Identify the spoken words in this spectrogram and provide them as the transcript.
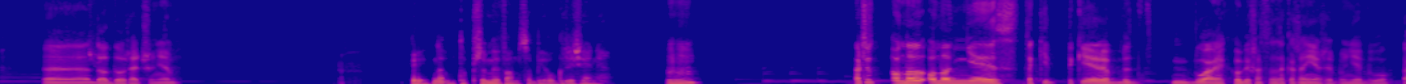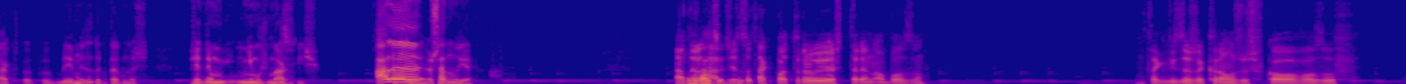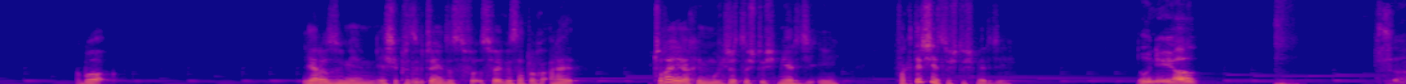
e, do, do rzeczy, nie? Okej, no to przemywam sobie ugryzienie. Mhm. Znaczy, ono, ono nie jest takie, takie żeby była jakakolwiek szansa na zakażenie, żeby nie było, tak? To, to miejmy do tego pewność. Się tym nie musi martwić. Ale szanuję. Adelhardzie, co tak patrolujesz teren obozu? Tak widzę, że krążysz w koło wozów. No bo ja rozumiem, ja się przyzwyczaiłem do sw swojego zapachu, ale wczoraj Joachim mówi, że coś tu śmierdzi i faktycznie coś tu śmierdzi. No nie ja. Co?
